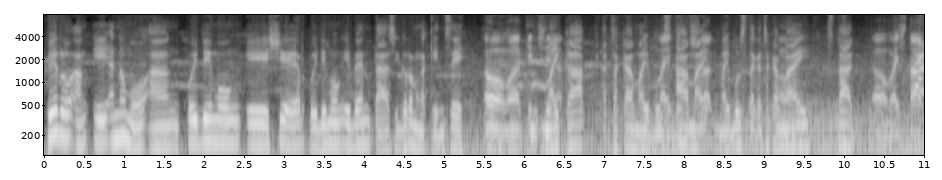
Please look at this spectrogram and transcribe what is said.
Pero ang i-ano mo, ang pwede mong i-share, pwede mong ibenta, siguro mga 15. Oh, mga 15. May kak at saka may bulls, May ah, may, may bullstag at saka Oh. may stag. Oh, may stag.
